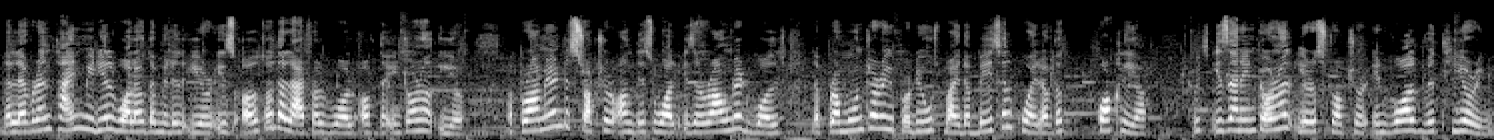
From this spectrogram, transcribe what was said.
The labyrinthine medial wall of the middle ear is also the lateral wall of the internal ear. A prominent structure on this wall is a rounded bulge, the promontory produced by the basal coil of the cochlea, which is an internal ear structure involved with hearing.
